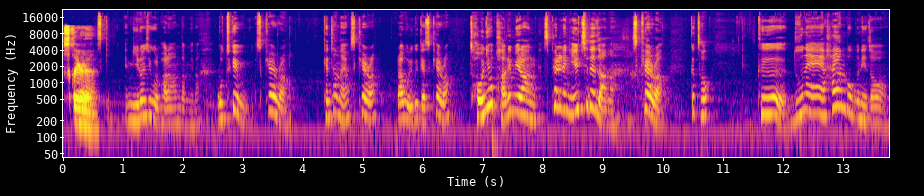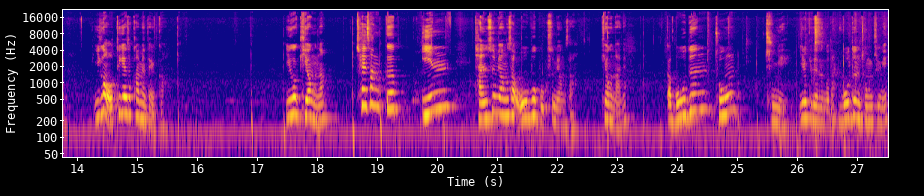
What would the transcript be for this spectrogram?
sclera, 이런 식으로 발음한답니다. 어떻게 스케라 괜찮나요? 스케라라고 읽을게요. 스케라 전혀 발음이랑 스펠링이 일치되지 않아. 스케라 그쵸? 그 눈의 하얀 부분이죠. 이건 어떻게 해석하면 될까? 이거 기억나? 최상급 인 단수명사 오부 복수명사 기억나냐? 그러니까 모든 종 중에 이렇게 되는 거다. 모든 종 중에.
